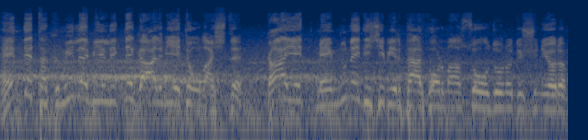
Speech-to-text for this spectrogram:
hem de takımıyla birlikte galibiyete ulaştı. Gayet memnun edici bir performansı olduğunu düşünüyorum.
